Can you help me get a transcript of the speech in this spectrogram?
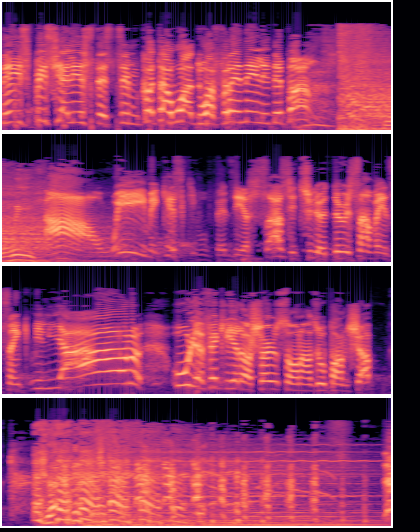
Des spécialistes estiment qu'Ottawa doit freiner les dépenses. Oui. Ah oui, mais qu'est-ce qui vous fait dire ça? C'est-tu le 225 milliards ou le fait que les rocheuses sont rendues au pawn shop? Le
